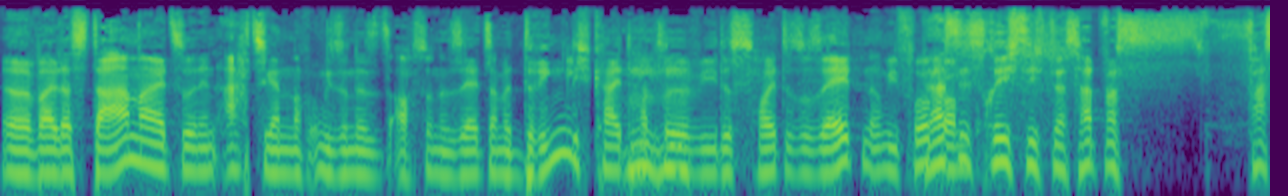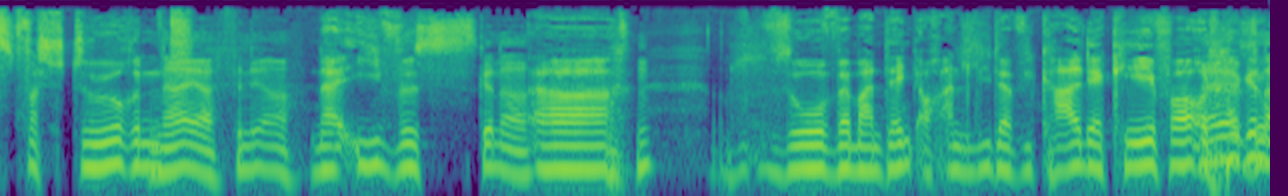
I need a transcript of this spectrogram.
äh, weil das damals so in den 80ern noch irgendwie so eine, auch so eine seltsame Dringlichkeit hatte, wie das heute so selten irgendwie vorkommt. Das ist richtig, das hat was fast verstörend, naja, finde ich auch. naives. Genau. Äh, so, wenn man denkt auch an Lieder wie Karl der Käfer oder ja, genau,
